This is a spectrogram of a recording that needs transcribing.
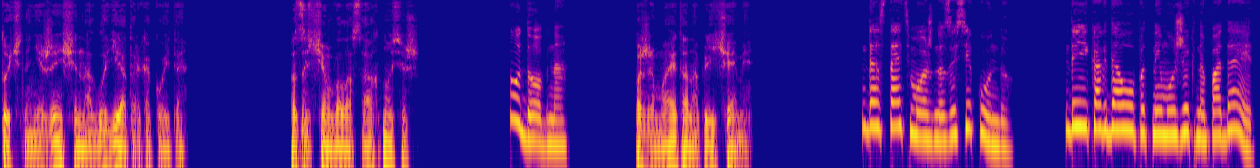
Точно не женщина, а гладиатор какой-то. А зачем в волосах носишь? Удобно. Пожимает она плечами. Достать можно за секунду. Да и когда опытный мужик нападает,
